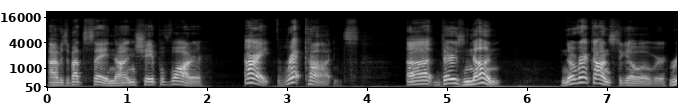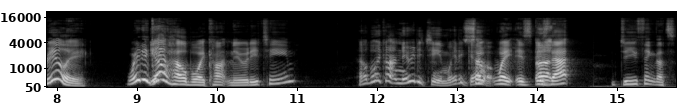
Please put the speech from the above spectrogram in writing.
I was about to say, not in shape of water. All right, retcons. Uh, there's none. No retcons to go over. Really? Way to go, Yeah. Hellboy continuity team. Hellboy continuity team, way to go. So wait, is is Uh, that do you think that's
